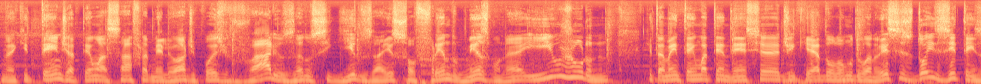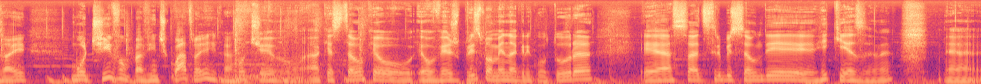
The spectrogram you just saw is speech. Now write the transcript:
né, que tende a ter uma safra melhor depois de vários anos seguidos aí sofrendo mesmo, né? E o juro, né? Que também tem uma tendência de queda ao longo do ano. Esses dois itens aí motivam para 24 aí, Ricardo? Motivam. A questão que eu, eu vejo principalmente na agricultura é essa distribuição de riqueza, né? É,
